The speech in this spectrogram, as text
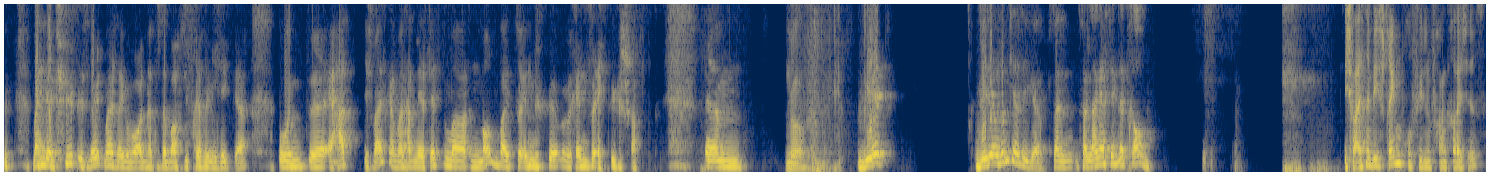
mein, der Typ ist Weltmeister geworden, hat sich dabei auf die Fresse gelegt, ja. Und äh, er hat, ich weiß gar nicht, wann hatten wir das letzte Mal ein Mountainbike zu Ende, Rennen zu Ende geschafft. Ähm, Ja. wird, wird der Olympiasieger. Sein, sein lang ersehnter Traum. Ich weiß nicht, wie Streckenprofil in Frankreich ist.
